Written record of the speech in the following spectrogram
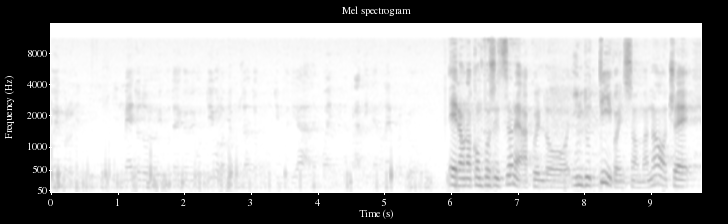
poi il metodo ipotetico deduttivo l'abbiamo usato come un tipo ideale, poi in pratica non è proprio... Era una composizione a quello induttivo, insomma, no? Cioè,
